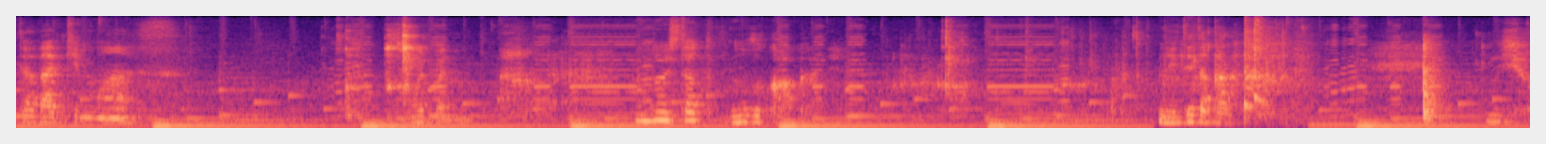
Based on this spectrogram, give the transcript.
いただきます。もう一杯飲む。運動した後って喉乾くよね。寝てたからよいしょ。い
